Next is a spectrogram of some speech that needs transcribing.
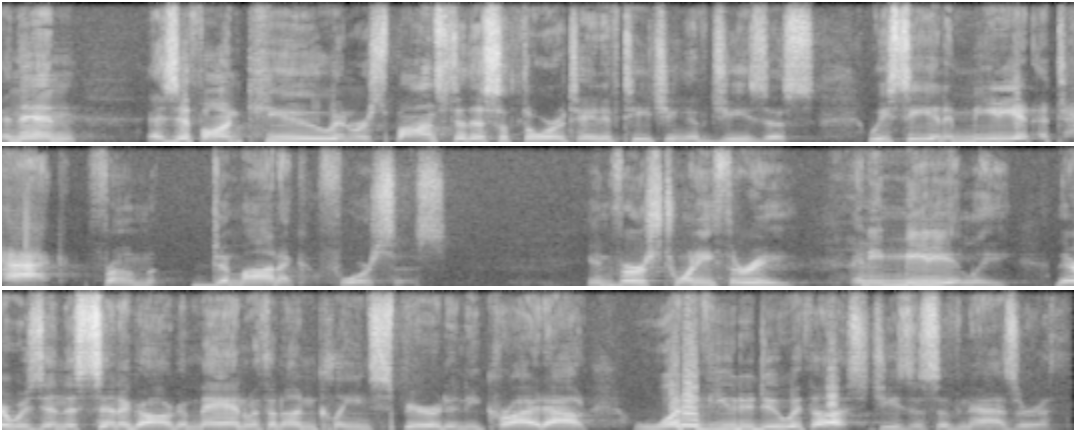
And then, as if on cue, in response to this authoritative teaching of Jesus, we see an immediate attack from demonic forces. In verse 23, and immediately there was in the synagogue a man with an unclean spirit, and he cried out, What have you to do with us, Jesus of Nazareth?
